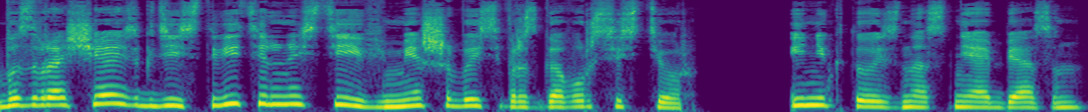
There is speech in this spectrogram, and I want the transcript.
возвращаясь к действительности и вмешиваясь в разговор сестер. «И никто из нас не обязан».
